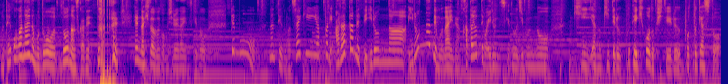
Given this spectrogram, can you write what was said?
まあ、抵抗がないのもどうどうなんですかね。変な人なのかもしれないんですけど。でも何て言うのか最近やっぱり改めていろんないろんなでもないな偏ってはいるんですけど自分のきあの聞いてる定期購読しているポッドキャスト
